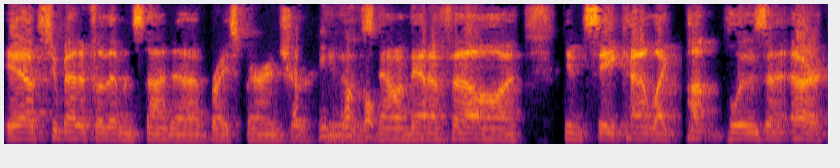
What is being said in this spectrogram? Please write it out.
Yeah, it's too bad for them. It's not uh, Bryce Baringer. You know, who's now in the NFL. Uh, you'd see kind of like Pump Palooza or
